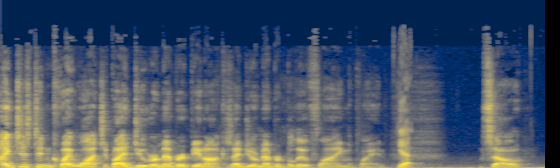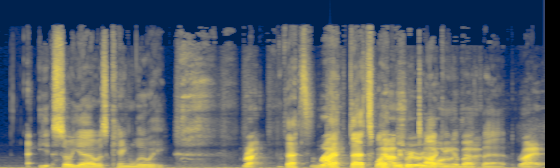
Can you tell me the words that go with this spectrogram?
I just didn't quite watch it, but I do remember it being on because I do remember Baloo flying the plane. yeah. So uh, So yeah, it was King Louis. right, That's right. that- that's why we were where talking about that. Right.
